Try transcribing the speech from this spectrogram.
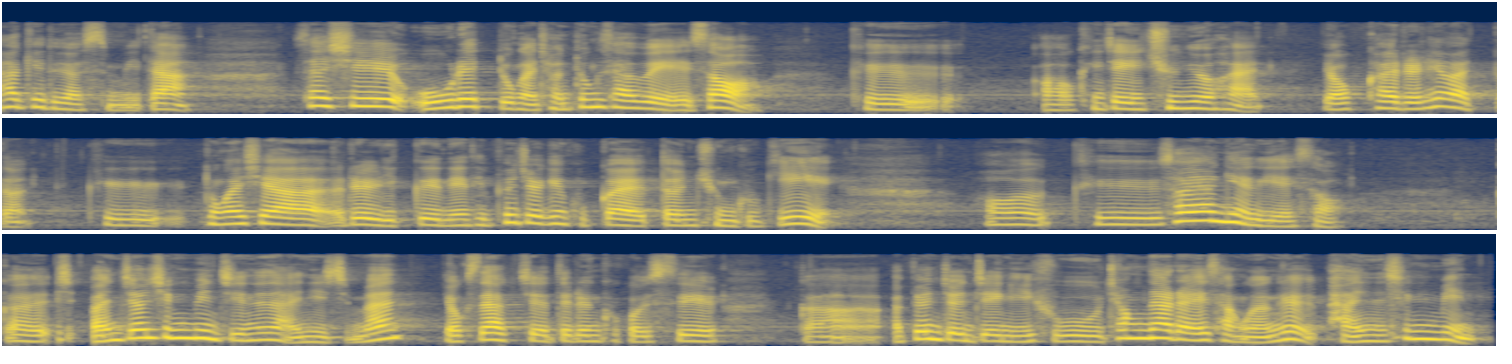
하게 되었습니다. 사실 오랫동안 전통 사회에서 그 어, 굉장히 중요한 역할을 해왔던 그 동아시아를 이끄는 대표적인 국가였던 중국이 어, 그 서양에 의해서 그러니까 완전 식민지는 아니지만 역사학자들은 그것을 그러니까 아편 전쟁 이후 청나라의 상황을 반식민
